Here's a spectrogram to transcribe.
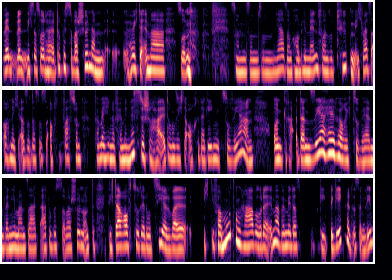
wenn, wenn ich das Wort höre, du bist aber schön, dann äh, höre ich da immer so ein, so ein, so, ein, so, ein, ja, so ein Kompliment von so Typen. Ich weiß auch nicht. Also, das ist auch fast schon für mich eine feministische Haltung, sich da auch dagegen zu wehren und dann sehr hellhörig zu werden, wenn jemand sagt, ah, du bist aber schön und dich darauf zu reduzieren, weil ich die Vermutung habe oder immer, wenn mir das begegnet ist im Leben,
